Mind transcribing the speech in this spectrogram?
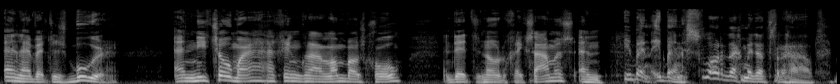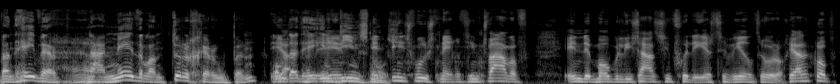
En hij werd dus boer. En niet zomaar. Hij ging naar een landbouwschool en deed de nodige examens. En Ik ben, ik ben slordig met dat verhaal. Want hij werd naar Nederland teruggeroepen... omdat Ja, hij in, dienst In moest. dienst moest, 1912, in de mobilisatie voor de Eerste Wereldoorlog. Ja, dat klopt.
